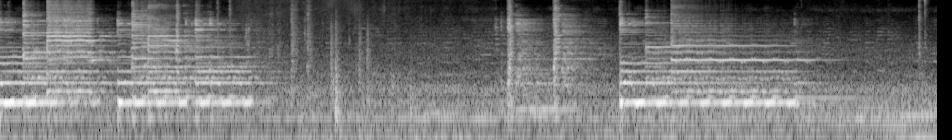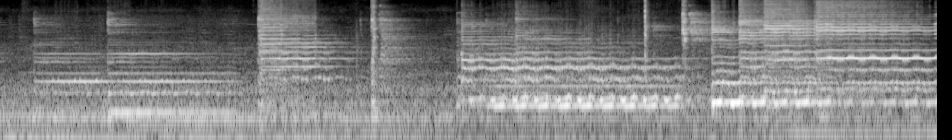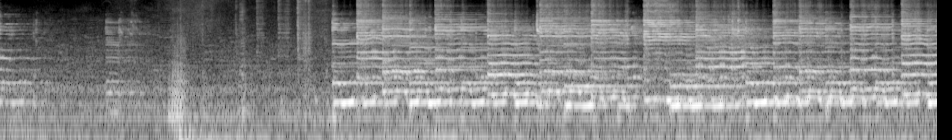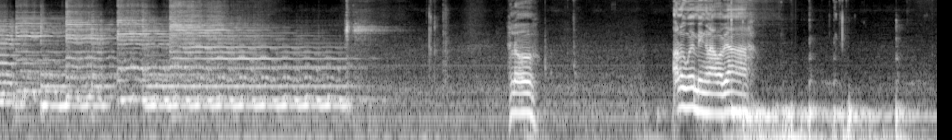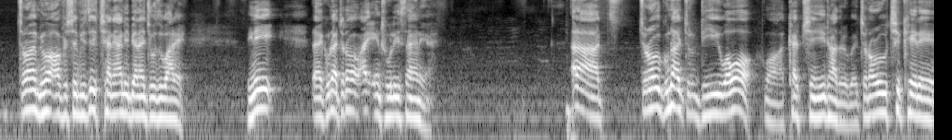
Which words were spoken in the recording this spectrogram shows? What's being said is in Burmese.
ဟ လုံးပဲမင်္ဂလာပါဗျာကျွန်တော်ရဲ့မျိုး official music channel ကနေပြန်လဲကြိုဆိုပါရစေဒီနေ့အဲခုနကကျွန်တော်အဲ့ intro လေးစမ်းနေရအဲ့ဒါကျွန်တော်ခုနကကျွန်တော်ဒီဟောဟို caption ရေးထားတယ်လို့ပဲကျွန်တော်တို့ချစ်ခဲ့တဲ့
